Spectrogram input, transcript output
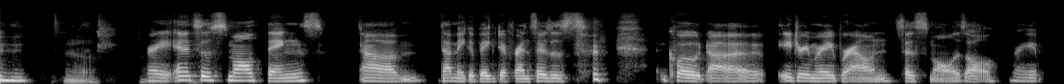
mm-hmm. yeah right and it's those small things um, that make a big difference. There's this quote, uh, Adrienne Maree Brown says, small is all, right?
